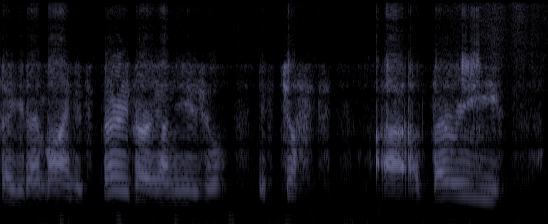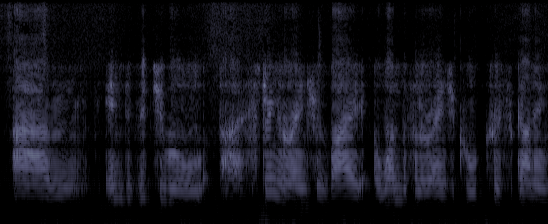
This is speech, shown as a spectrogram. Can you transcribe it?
Say You Don't Mind. It's very very unusual. It's just uh, a very um, individual uh, string arrangement by a wonderful arranger called Chris Gunning.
